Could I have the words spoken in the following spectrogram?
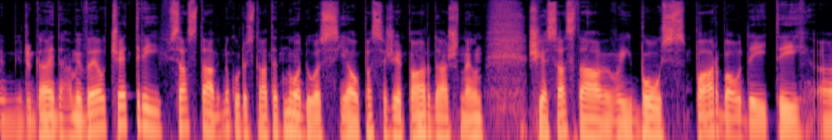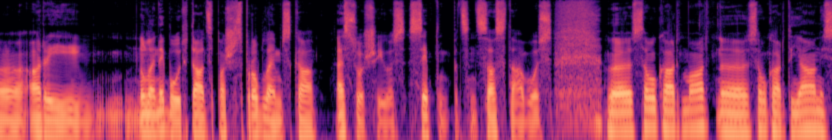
ir gaidāmi vēl četri sastāvi, nu, kurus tātad nodos jau pasažieru pārdāšanai, un šie sastāvi būs pārbaudīti uh, arī, nu, lai nebūtu tādas pašas problēmas kā esošajos 17 sastāvos. Savukārt, Mār, savukārt Jānis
